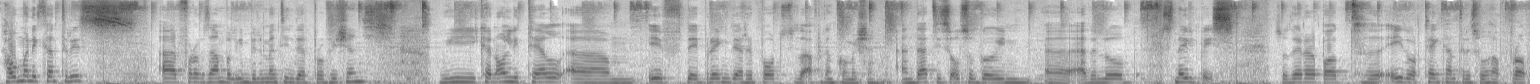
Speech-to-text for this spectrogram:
how many countries are, for example, implementing their provisions? We can only tell um, if they bring their report to the African Commission, and that is also going uh, at a low snail pace. So there are about uh, eight or ten countries who have brought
